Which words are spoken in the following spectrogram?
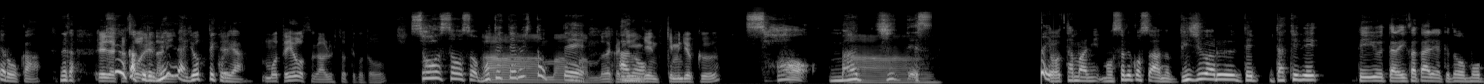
やろうか。なんか、嗅覚でみんな寄ってくるやん。モテ要素がある人ってこと？そうそうそう、モテてる人って、まあまあなんか人間的魅力？そう、マジです。たまに。もうそれこそ、あの、ビジュアルで、だけでって言うたら言い方あれやけど、もう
